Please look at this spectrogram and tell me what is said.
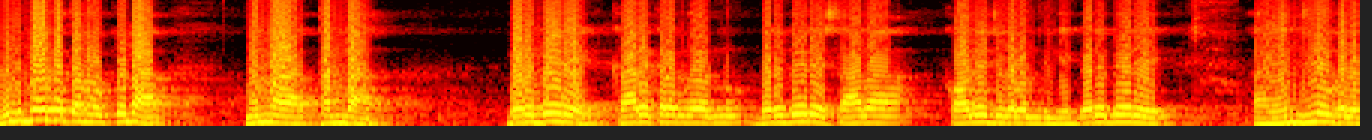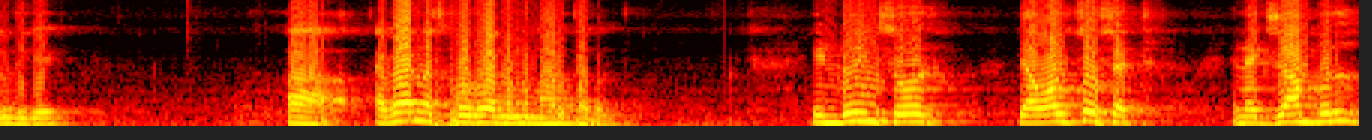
ಗುಲ್ಬರ್ಗ ತನಕ ಕೂಡ ನಮ್ಮ ತಂಡ. ಬೇರೆ ಬೇರೆ ಕಾರ್ಯಕ್ರಮಗಳನ್ನು, ಬೇರೆ ಬೇರೆ ಶಾಲಾ, ಕಾಲೇಜುಗಳೊಂದಿಗೆ, ಬೇರೆ ಬೇರೆ ಎನ್ ಜಿ ಒಗಳೊಂದಿಗೆ ಅವೇರ್ನೆಸ್ ಪ್ರೋಗ್ರಾಮ್ ಅನ್ನು ಮಾಡ್ತಾ ಬಂತು In doing so, they have also set an example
